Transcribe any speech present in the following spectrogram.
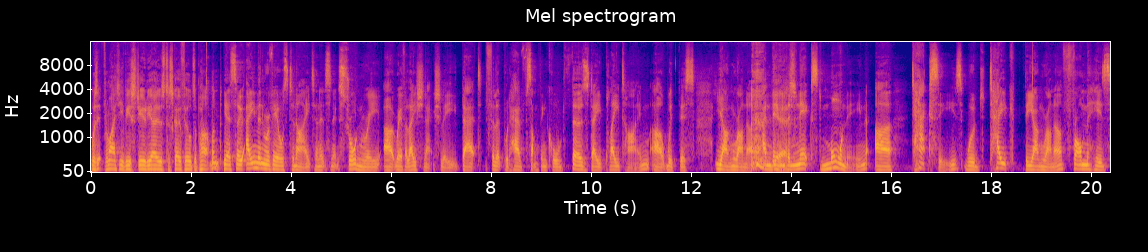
Was it from ITV studios to Schofield's apartment? Yeah, so Eamonn reveals tonight, and it's an extraordinary uh, revelation actually, that Phillip would have something called Thursday playtime uh, with this young runner. And then Yes. the next morning, uh, taxis would take the young runner from his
